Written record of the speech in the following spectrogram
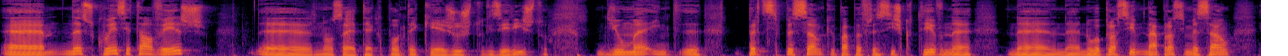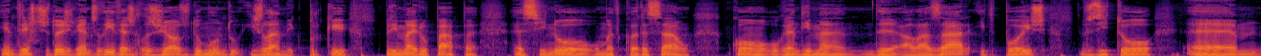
uh, na sequência, talvez, uh, não sei até que ponto é que é justo dizer isto, de uma. Participação que o Papa Francisco teve na, na, na, no aproxim, na aproximação entre estes dois grandes líderes religiosos do mundo islâmico, porque primeiro o Papa assinou uma declaração com o grande imã de Al-Azhar e depois visitou um,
